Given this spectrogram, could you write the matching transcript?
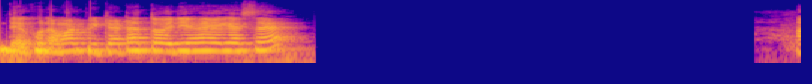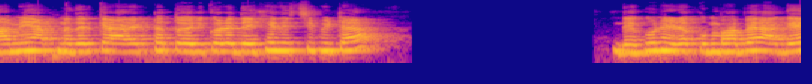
দেখুন, আমার পিঠাটা তৈরি হয়ে গেছে। আমি আপনাদেরকে আরেকটা তৈরি করে দেখিয়ে দিচ্ছি পিঠা। দেখুন, এরকমভাবে আগে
